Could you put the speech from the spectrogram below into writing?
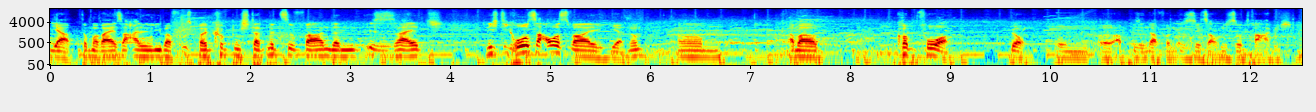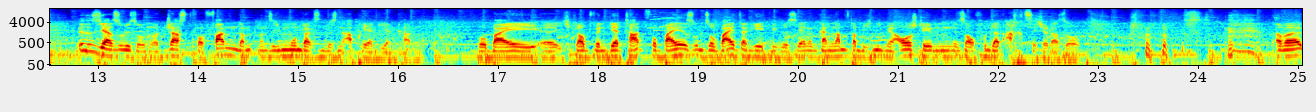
ja, dummerweise alle lieber Fußball gucken, statt mitzufahren, dann ist es halt nicht die große Auswahl hier, ne? Ähm, aber kommt vor. Ja, und äh, abgesehen davon ist es jetzt auch nicht so tragisch. Es ist ja sowieso nur just for fun, damit man sich montags ein bisschen abreagieren kann. Wobei, äh, ich glaube, wenn der Tag vorbei ist und so weitergeht wie bisher, dann kann Lambda mich nicht mehr ausstehen und ist auf 180 oder so. Aber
